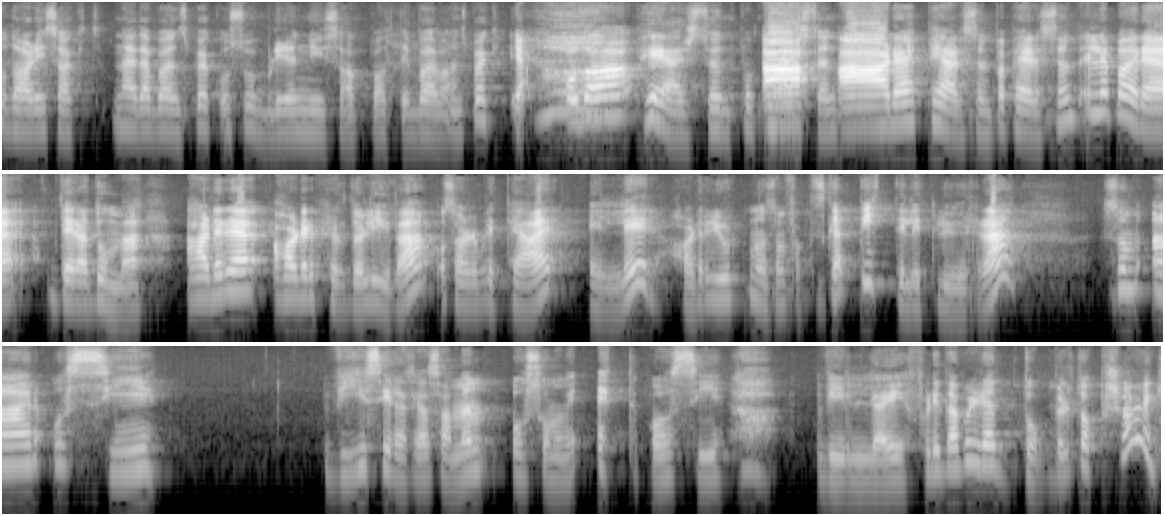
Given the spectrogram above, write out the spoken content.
Og da har de sagt nei, det er bare en spøk. Og så blir det en ny sak på at det bare var en spøk. ja. Og da PR-stunt på PR-stunt. er det PR-stunt på PR-stunt, eller bare dere er dumme? Er dere, har dere prøvd å lyve, og så har dere blitt PR? Eller har dere gjort noe som faktisk er bitte litt lurere? Som er å si Vi sier at vi er sammen, og så må vi etterpå si vi løy. Fordi da blir det dobbelt oppslag.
